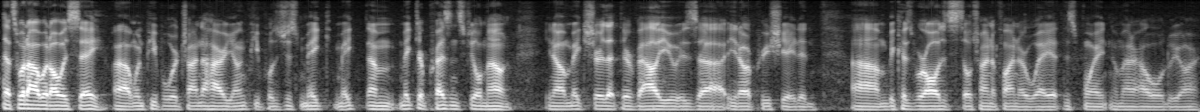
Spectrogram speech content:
that's what I would always say uh, when people were trying to hire young people is just make make them make their presence feel known. You know, make sure that their value is uh, you know appreciated um, because we're all just still trying to find our way at this point, no matter how old we are.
